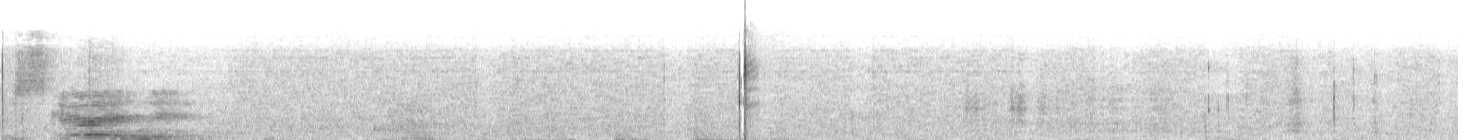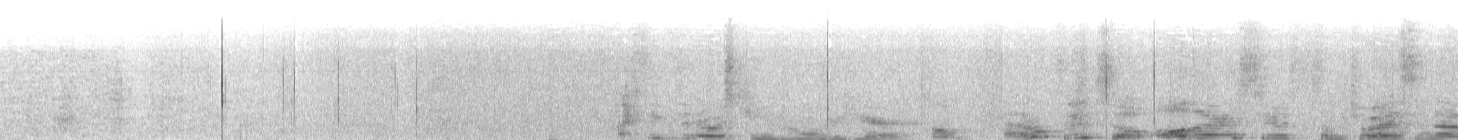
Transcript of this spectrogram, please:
you're scaring me. I noise came from over here. Um, I don't think so. All there is here is some toys and a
